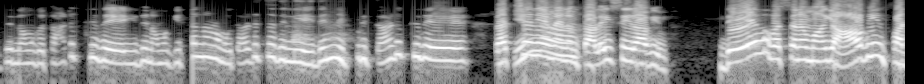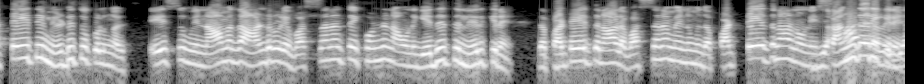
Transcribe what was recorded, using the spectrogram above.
இது நமக்கு தடுக்குதே. இது நமக்கு இத்தனை நமக்கு தடுத்தது இல்லையே இது என்ன இப்படி தடுக்குதே? ரட்சணியம் என்னும் தலை சீராவியும் தேவ வசனமாகி ஆவியின் பட்டயத்தையும் எடுத்துக் இயேசுவின் நாமத ஆண்டவருடைய வசனத்தை கொண்டு நான் உனக்கு எதிர்த்து நிற்கிறேன். இந்த பட்டயத்தினால வசனம் என்னும் இந்த பட்டயத்தினால் உன்னை சங்கரிக்கிறேன்?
